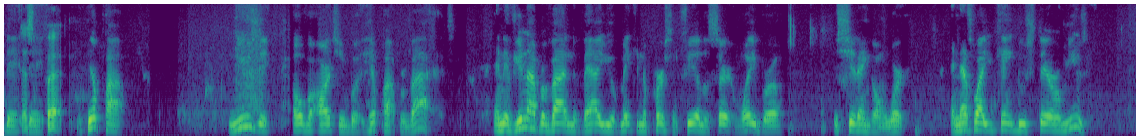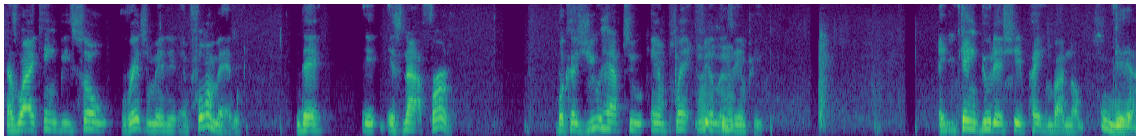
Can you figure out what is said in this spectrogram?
that, That's that hip hop music overarching, but hip hop provides. And if you're not providing the value of making the person feel a certain way, bro, the shit ain't gonna work. And that's why you can't do sterile music. That's why it can't be so regimented and formatted that it, it's not fertile. Because you have to implant mm-hmm. feelings in people. And you can't do that shit painting by numbers. Yeah.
